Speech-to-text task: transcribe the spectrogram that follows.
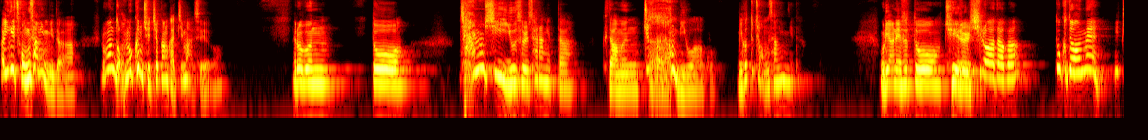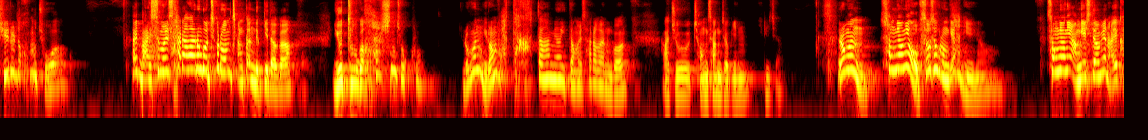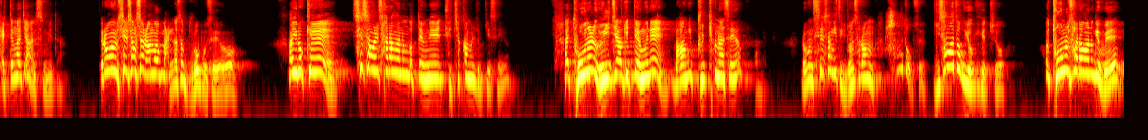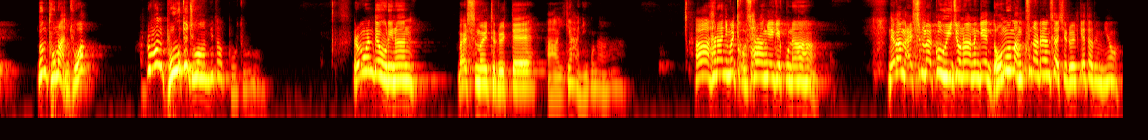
아, 이게 정상입니다. 여러분, 너무 큰 죄책감 갖지 마세요. 여러분, 또, 잠시 이웃을 사랑했다. 그 다음은 쭉 미워하고. 이것도 정상입니다. 우리 안에서 또 죄를 싫어하다가 또 그 다음에 이 죄를 너무 좋아하고. 아니, 말씀을 사랑하는 것처럼 잠깐 느끼다가 유튜브가 훨씬 좋고. 여러분, 이런 왔다 갔다 하며 이 땅을 살아가는 건 아주 정상적인 일이죠. 여러분, 성령이 없어서 그런 게 아니에요. 성령이 안 계시다면 아예 갈등하지 않습니다. 여러분, 세상 사람 한번 만나서 물어보세요. 아, 이렇게 세상을 사랑하는 것 때문에 죄책감을 느끼세요? 아, 돈을 의지하기 때문에 마음이 불편하세요? 여러분, 세상에서 이런 사람 아무도 없어요. 이상하다고 여기겠죠. 아, 돈을 사랑하는 게 왜? 넌 돈 안 좋아? 여러분, 모두 좋아합니다, 모두. 여러분, 근데 우리는 말씀을 들을 때, 아, 이게 아니구나. 아, 하나님을 더 사랑해야겠구나. 내가 말씀 맞고 의존하는 게 너무 많구나라는 사실을 깨달으며,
